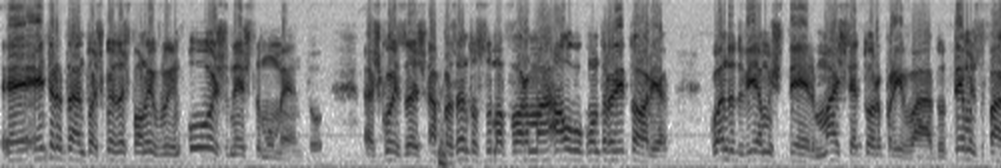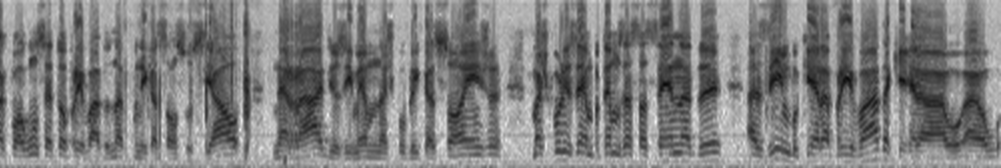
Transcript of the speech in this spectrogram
É, entretanto, as coisas foram evoluindo. Hoje, neste momento, as coisas apresentam-se de uma forma algo contraditória. Quando devíamos ter mais setor privado, temos de facto algum setor privado na comunicação social, nas rádios e mesmo nas publicações, mas, por exemplo, temos essa cena de a Zimbo, que era privada, que era o,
